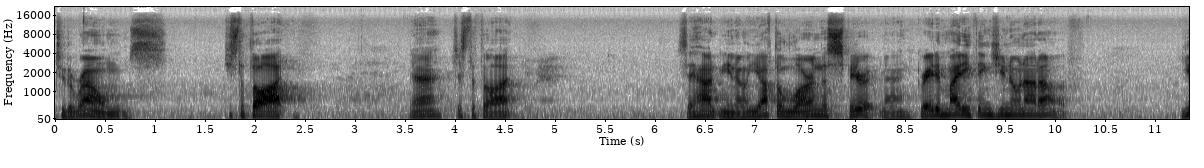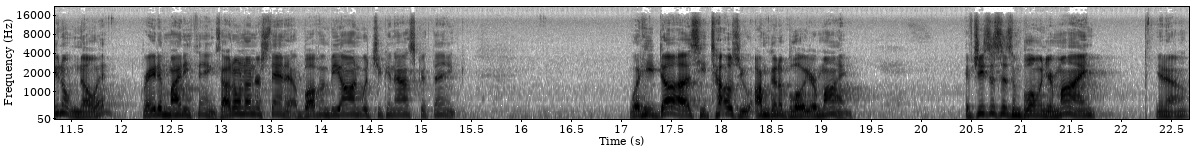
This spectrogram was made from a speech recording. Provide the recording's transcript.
to the realms just a thought. Yeah, just a thought. Say how, you know, you have to learn the Spirit, man. Great and mighty things you know not of. You don't know it. Great and mighty things. I don't understand it. Above and beyond what you can ask or think. What he does, he tells you, I'm going to blow your mind. If Jesus isn't blowing your mind, you know,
